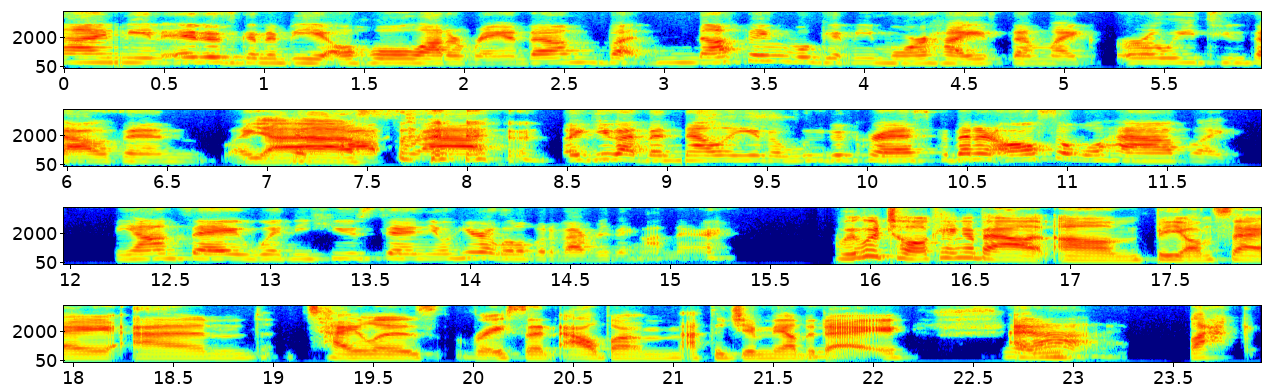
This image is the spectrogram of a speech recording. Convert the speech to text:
I mean, it is going to be a whole lot of random, but nothing will get me more hype than like early 2000 like yes. hip hop rap. like you got the Nelly, the Ludacris, but then it also will have like Beyonce, Whitney Houston. You'll hear a little bit of everything on there. We were talking about um, Beyonce and Taylor's recent album at the gym the other day. Yeah. And like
